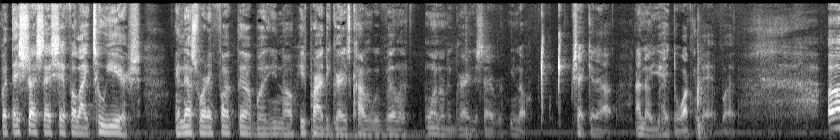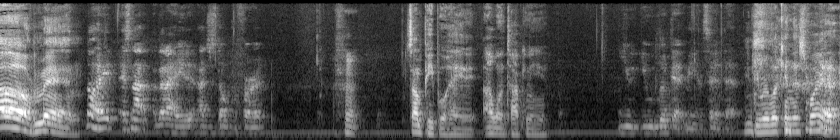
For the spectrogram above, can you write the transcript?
but they stretched that shit for like two years, and that's where they fucked up. But you know, he's probably the greatest comic book villain, one of the greatest ever. You know, check it out. I know you hate The Walking Dead, but oh man, No hate. It's not that I hate it. I just don't prefer it. some people hate it. I wasn't talking to you. You you looked at me and said that. You were looking this way.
